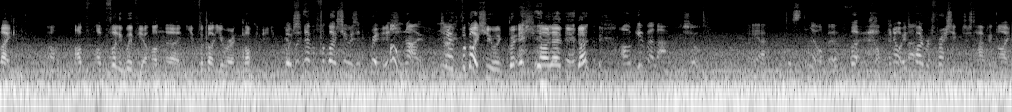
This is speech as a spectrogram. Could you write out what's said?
Like, I'm, I'm fully with you on the. You forgot you were a Cockney, but she never forgot she was British. Oh no, She no. never forgot she was British. I love you, no. I'll give her that for sure. But yeah, just a little bit. But you know, it's quite refreshing just having like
